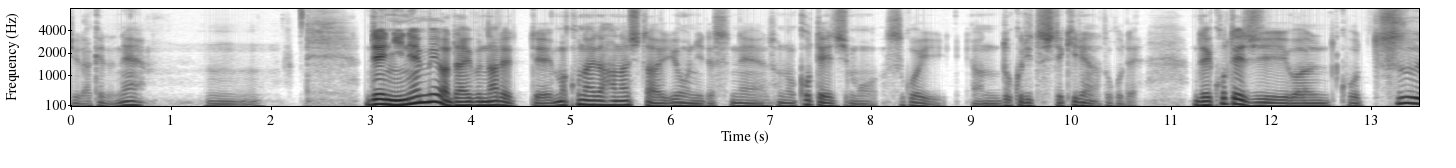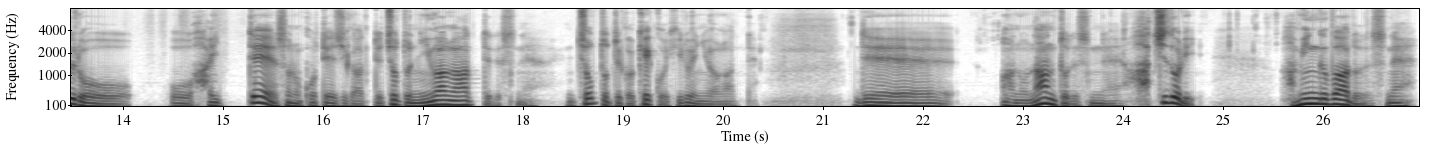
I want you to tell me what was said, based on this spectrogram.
ていうだけでね。うん。で2年目はだいぶ慣れて、まあ、この間話したようにですねそのコテージもすごいあの独立して綺麗なとこででコテージはこう通路を入ってそのコテージがあってちょっと庭があってですねちょっとっていうか結構広い庭があって。で、あの、なんとですね、ハチドリ、ハミングバードですね、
